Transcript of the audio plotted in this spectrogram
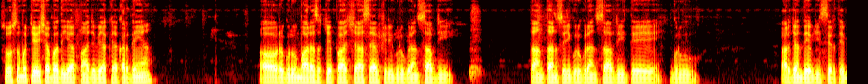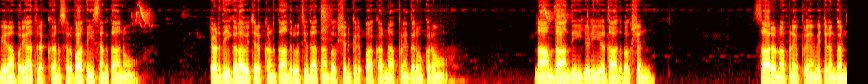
ਸੋ ਸਮੁੱਚੇ ਸ਼ਬਦ ਦੀ ਆਪਾਂ ਅੱਜ ਵਿਆਖਿਆ ਕਰਦੇ ਹਾਂ। ਔਰ ਗੁਰੂ ਮਹਾਰਾਜ ਸੱਚੇ ਪਾਤਸ਼ਾਹ ਸਾਹਿਬ ਸ੍ਰੀ ਗੁਰੂ ਗ੍ਰੰਥ ਸਾਹਿਬ ਜੀ, ਧੰਨ ਧੰਨ ਸ੍ਰੀ ਗੁਰੂ ਗ੍ਰੰਥ ਸਾਹਿਬ ਜੀ ਤੇ ਗੁਰੂ ਅਰਜਨ ਦੇਵ ਜੀ ਸਿਰ ਤੇ ਮੇਰਾ ਪ੍ਰਿਆਤ ਰੱਖਣ, ਸਰਬਾਤੀ ਸੰਗਤਾਂ ਨੂੰ ਚੜ੍ਹਦੀ ਕਲਾ ਵਿੱਚ ਰੱਖਣ, ਤੰਦਰੁਸਤੀ ਦਾਤਾਂ ਬਖਸ਼ਣ, ਕਿਰਪਾ ਕਰਨ ਆਪਣੇ ਦਰੋਂ ਕਰੋ ਨਾਮਦਾਨ ਦੀ ਜਿਹੜੀ ਅਦਾਤ ਬਖਸ਼ਣ, ਸਾਰਿਆਂ ਨੂੰ ਆਪਣੇ ਪ੍ਰੇਮ ਵਿੱਚ ਰੰਗਣ।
